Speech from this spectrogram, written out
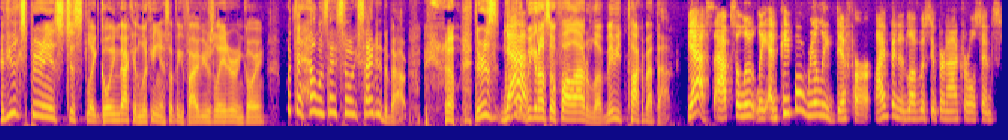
have you experienced just like going back and looking at something five years later and going, "What the hell was I so excited about?" you know, there is. We, yes. can, we can also fall out of love. Maybe talk about that. Yes, absolutely. And people really differ. I've been in love with Supernatural since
